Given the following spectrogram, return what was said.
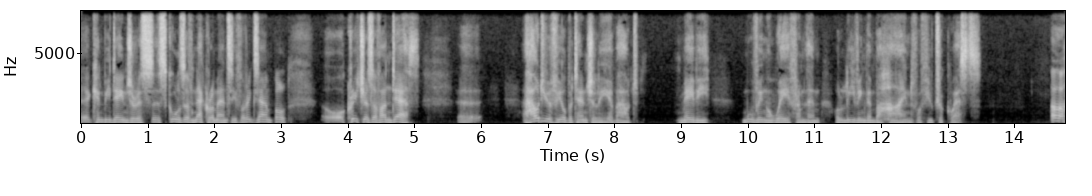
uh, can be dangerous. Uh, schools of necromancy, for example, or creatures of undeath. Uh, how do you feel potentially about maybe moving away from them or leaving them behind for future quests? Oh,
